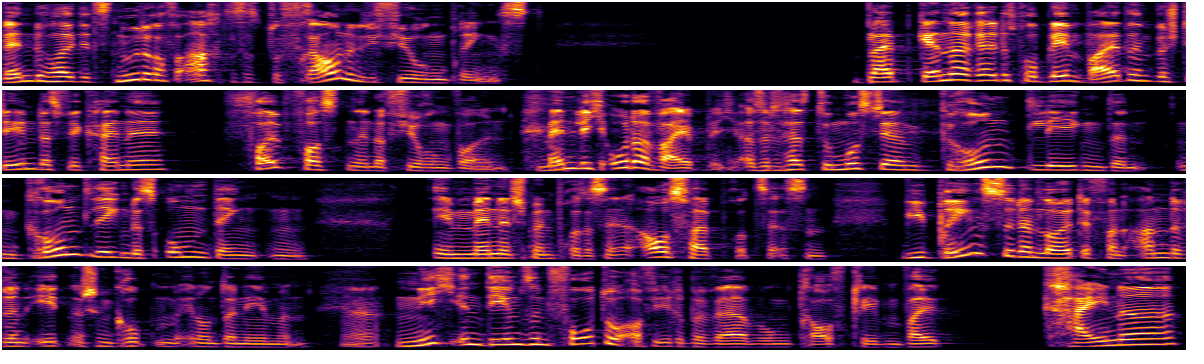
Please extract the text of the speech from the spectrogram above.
Wenn du halt jetzt nur darauf achtest, dass du Frauen in die Führung bringst, bleibt generell das Problem weiterhin bestehen, dass wir keine Vollpfosten in der Führung wollen. Männlich oder weiblich. Also das heißt, du musst ja einen grundlegenden, ein grundlegendes Umdenken im Managementprozess, in den Auswahlprozessen. Wie bringst du denn Leute von anderen ethnischen Gruppen in Unternehmen? Nicht indem sie ein Foto auf ihre Bewerbung draufkleben, weil keiner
